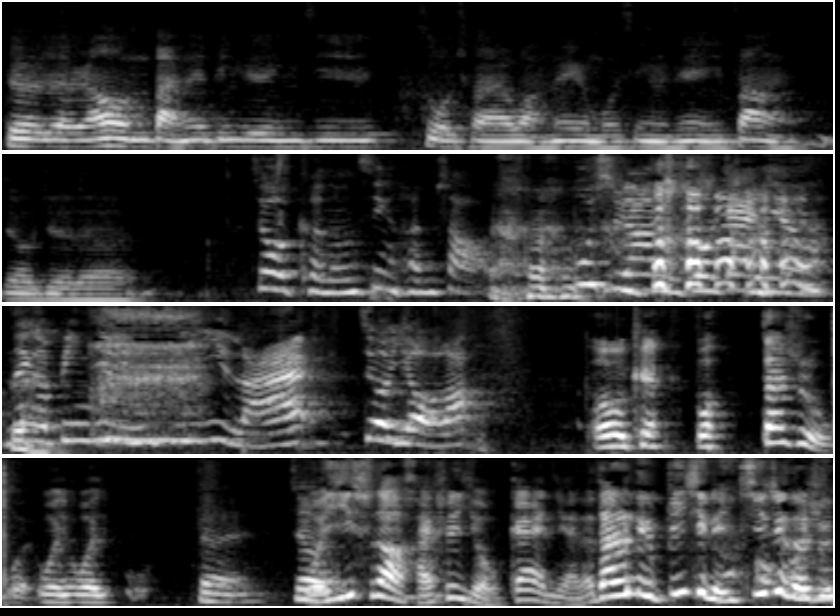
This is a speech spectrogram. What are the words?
对对对，然后我们把那个冰淇淋机做出来，往那个模型里面一放，就觉得就可能性很少，不需要你做概念了，那个冰激凌机一来就有了。OK 不，但是我我我对，我意识到还是有概念的，但是那个冰淇淋机真的是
